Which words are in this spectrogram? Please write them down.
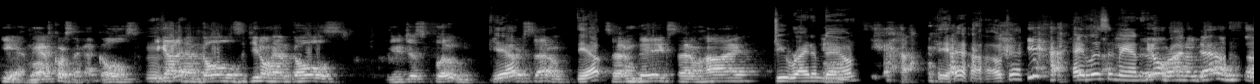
yeah, man, of course I got goals. Mhm. You got to have goals. If you don't have goals, you're just floating. You Yep. better set them. Yep. Set them big, set them high. Do you write them down? Yeah. Yeah. Okay. Yeah. Hey, listen, man. You don't write them down. it's not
